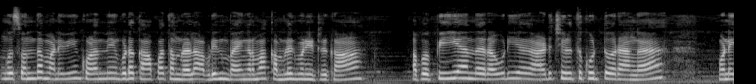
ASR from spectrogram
உங்கள் சொந்த மனைவியும் குழந்தையும் கூட காப்பாற்ற முடியல அப்படின்னு பயங்கரமாக கம்ப்ளைண்ட் பண்ணிட்டு இருக்கான் அப்போ பிஏ அந்த ரவுடியை அடிச்சு இழுத்து கூப்பிட்டு வராங்க. உன்னை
